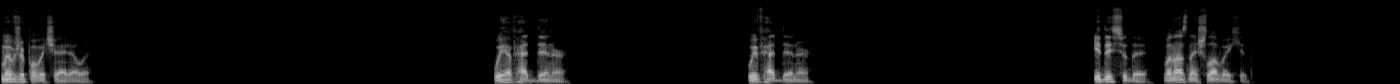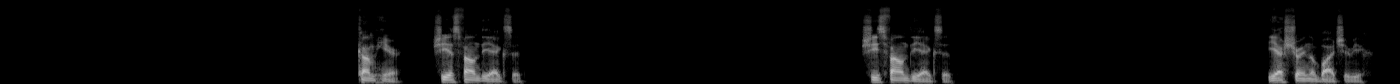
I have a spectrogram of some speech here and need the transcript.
Ми вже повечеряли. We have had dinner. We've had dinner. Іди сюди. Вона знайшла вихід. Come here. She has found the exit. She's found the exit. Я щойно бачив їх.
